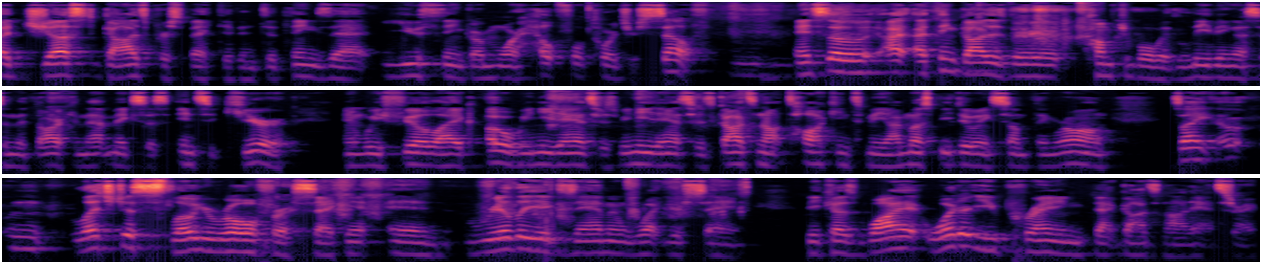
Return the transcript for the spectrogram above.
adjust God's perspective into things that you think are more helpful towards yourself. Mm-hmm. And so I, I, think God is very comfortable with leaving us in the dark, and that makes us insecure. And we feel like, oh, we need answers. We need answers. God's not talking to me. I must be doing something wrong. It's like, oh, mm, let's just slow your roll for a second and really examine what you're saying. Because why? What are you praying that God's not answering?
